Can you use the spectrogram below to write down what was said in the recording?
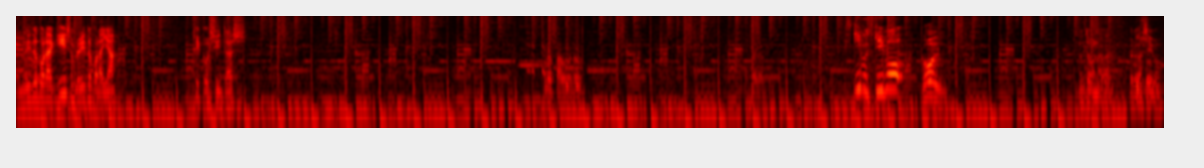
Sombrerito por aquí, sombrerito por allá. Qué cositas. Uno para uno. Bueno, Esquivo, esquivo. Gol. No tengo nada, pero la sigo.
